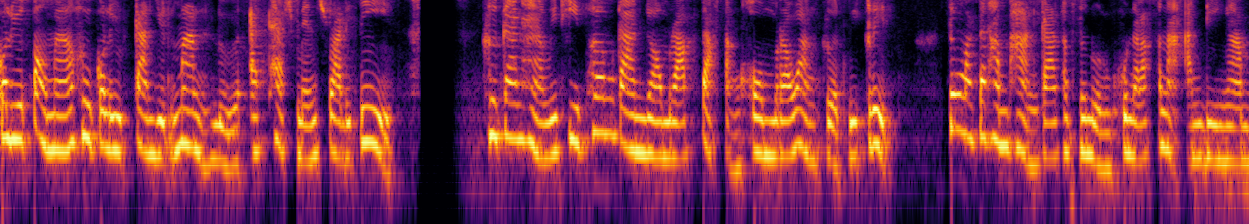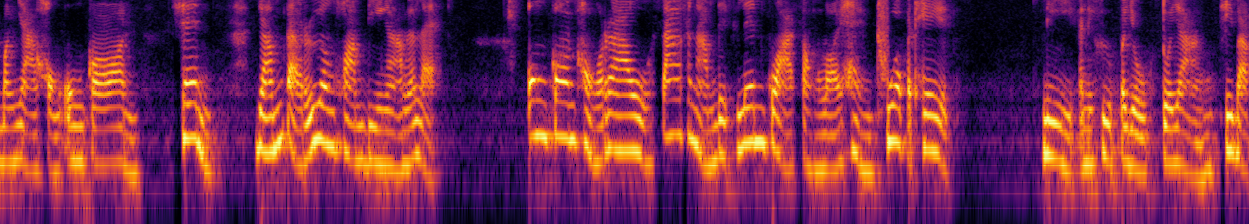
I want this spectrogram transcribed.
กลยุทธ์ต่อมาคือกลยุทธ์การยึดมั่นหรือ attachment strategy คือการหาวิธีเพิ่มการยอมรับจากสังคมระหว่างเกิดวิกฤต ซึ่งมักจะทำผ่านการสนับสนุนคุณลักษณะอันดีงามบางอย่างขององค์กร เช่น ย้ำแต่เรื่องความดีงามนั่นแหละ องค์กรของเราสร้างสนามเด็กเล่นกว่า 200 แห่งทั่วประเทศ นี่ อันนี้คือประโยคตัวอย่างที่แบบ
